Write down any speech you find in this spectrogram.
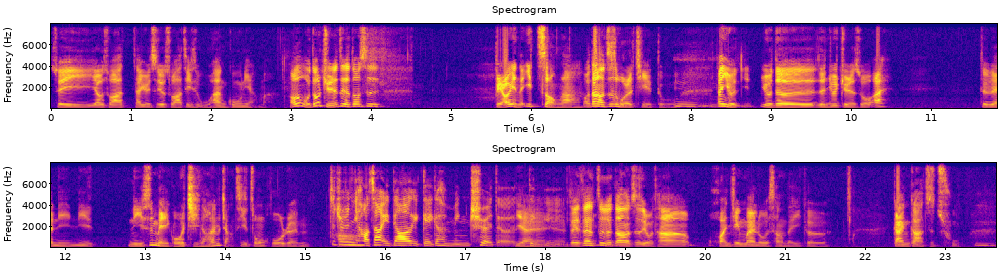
所以要说他，他有一次就说他自己是武汉姑娘嘛，然哦，我都觉得这个都是表演的一种啊，我、哦、当然这是我的解读，嗯，但有有的人就会觉得说，哎，对不对？你你你是美国籍，然后他们讲自己中国人。这就是你好像一定要给一个很明确的定义。Yeah, yeah, yeah. 对，但这个当然是有它环境脉络上的一个尴尬之处。嗯，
